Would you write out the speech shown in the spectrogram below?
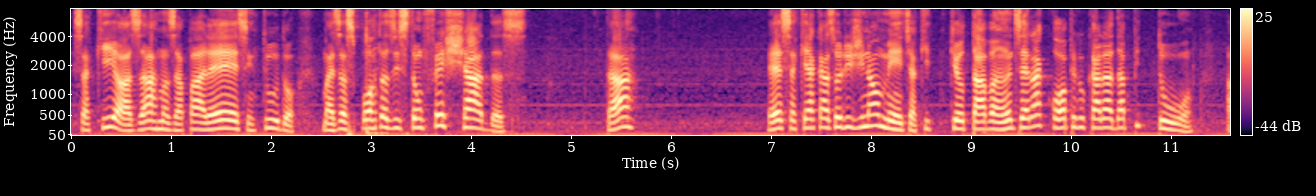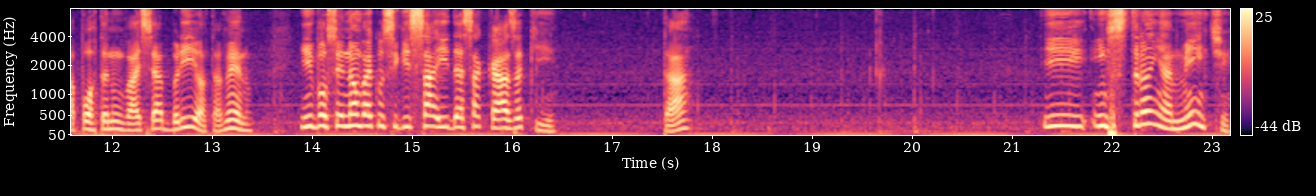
Isso aqui, ó, as armas aparecem, tudo, ó, mas as portas estão fechadas, tá? Essa aqui é a casa originalmente, aqui que eu tava antes era a cópia que o cara adaptou, ó. A porta não vai se abrir, ó, tá vendo? E você não vai conseguir sair dessa casa aqui, tá? E estranhamente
